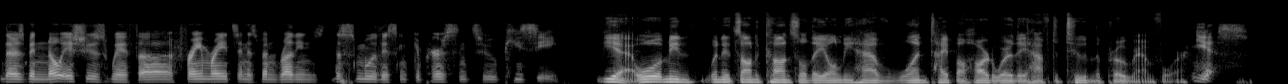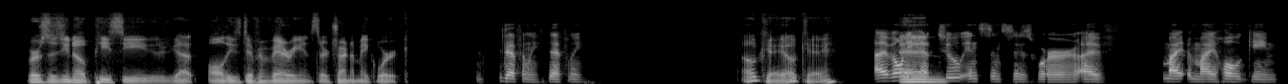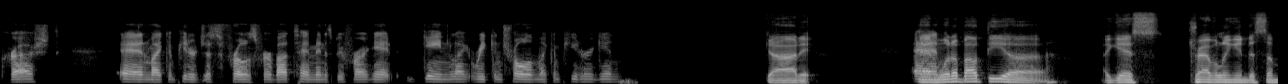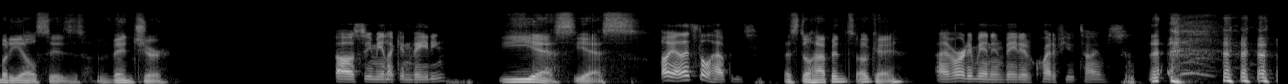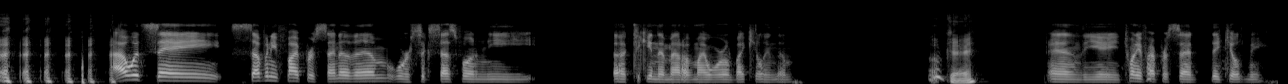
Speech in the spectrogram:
there's been no issues with uh, frame rates and it's been running the smoothest in comparison to PC. Yeah, well, I mean, when it's on console, they only have one type of hardware they have to tune the program for. Yes. Versus, you know, PC, you got all these different variants they're trying to make work. Definitely, definitely. Okay, okay. I've only had two instances where I've my my whole game crashed and my computer just froze for about 10 minutes before I get gained like recontrol of my computer again. Got it. And, what about the uh I guess traveling into somebody else's venture? uh so you mean like invading? Yes, yes. Oh yeah, that still happens. That still happens? Okay. I've already been invaded quite a few times. I would say 75% of them were successful in me uh, kicking them out of my world by killing them. okay. And the 25% they killed me.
